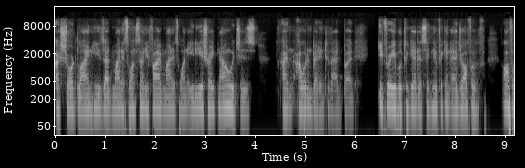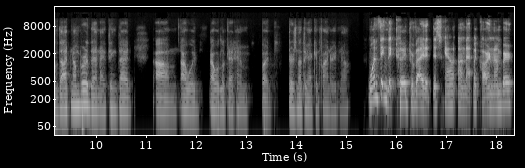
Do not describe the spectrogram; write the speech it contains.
a short line, he's at minus 175, minus 180 ish right now, which is I, I wouldn't bet into that. But if you're able to get a significant edge off of off of that number, then I think that um, I would I would look at him. But there's nothing I can find right now. One thing that could provide a discount on that Makar number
